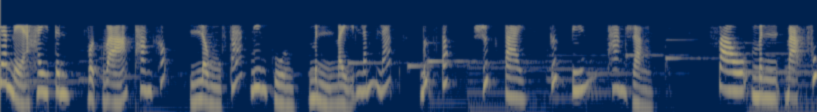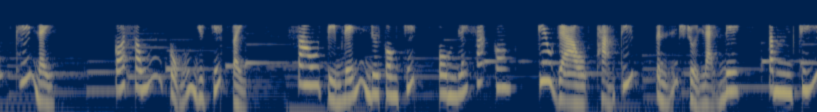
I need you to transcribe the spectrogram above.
cha mẹ hay tin, vật vã than khóc lòng phát điên cuồng, mình mẩy lắm láp, bứt tóc, rứt tai, cất tiếng than rằng, sao mình bạc phúc thế này? Có sống cũng như chết vậy. Sau tìm đến nơi con chết, ôm lấy xác con, kêu gào thảm thiết, tỉnh rồi lại mê, tâm trí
